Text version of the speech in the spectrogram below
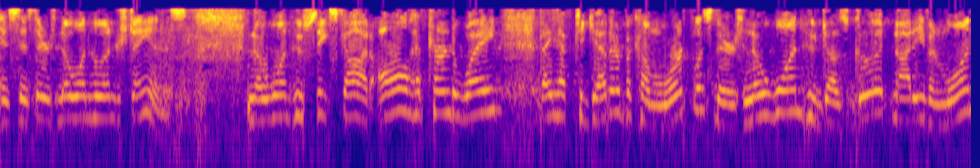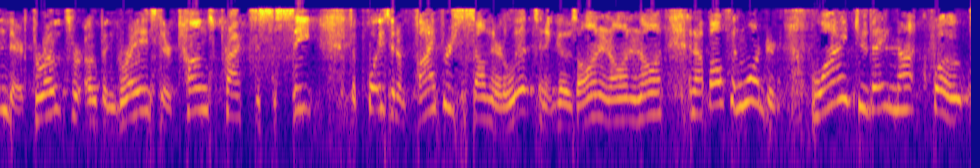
It says, There's no one who understands, no one who seeks God. All have turned away. They have together become worthless. There's no one who does good, not even one. Their throats are open graves. Their tongues practice deceit. The poison of vipers is on their lips, and it goes on and on and on. And I've often wondered, why do they not quote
